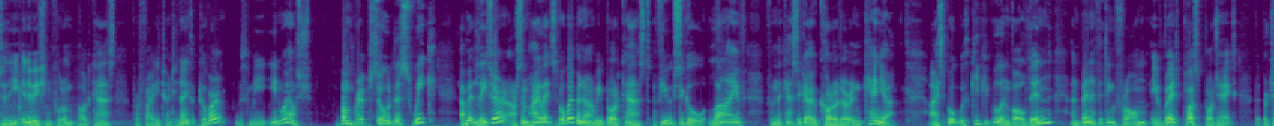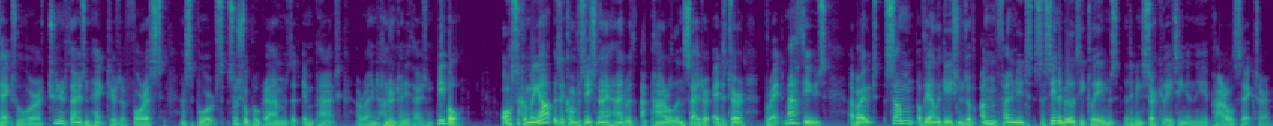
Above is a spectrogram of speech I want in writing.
To the Innovation Forum podcast for Friday 29th October with me, Ian Welsh. Bumper episode this week. A bit later are some highlights of a webinar we broadcast a few weeks ago live from the Kasigau corridor in Kenya. I spoke with key people involved in and benefiting from a REDD Plus project that protects over 200,000 hectares of forest and supports social programs that impact around 120,000 people. Also coming up is a conversation I had with Apparel Insider editor Brett Matthews about some of the allegations of unfounded sustainability claims that have been circulating in the apparel sector.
